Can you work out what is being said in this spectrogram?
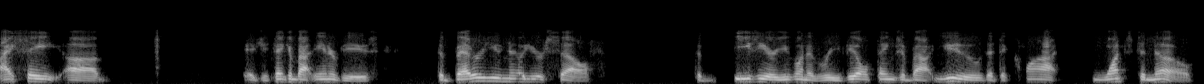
I say uh, as you think about interviews, the better you know yourself, the easier you're going to reveal things about you that the client wants to know.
